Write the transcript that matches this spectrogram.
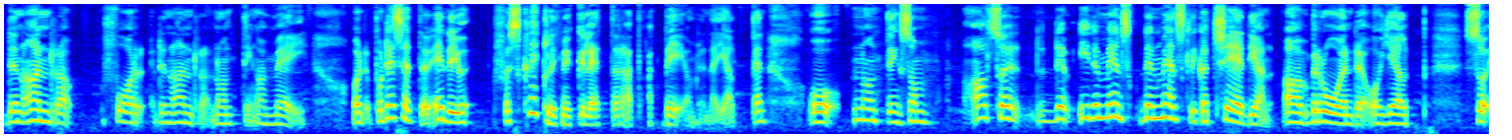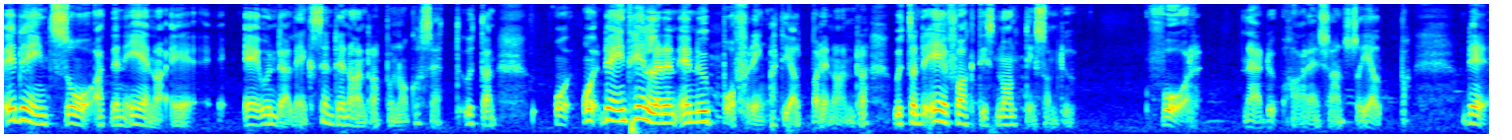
den andra, får den andra någonting av mig. Och på det sättet är det ju förskräckligt mycket lättare att, att be om den där hjälpen. Och någonting som Alltså i den, mäns den mänskliga kedjan av beroende och hjälp så är det inte så att den ena är, är underlägsen den andra på något sätt. Utan, och, och det är inte heller en, en uppoffring att hjälpa den andra utan det är faktiskt någonting som du får när du har en chans att hjälpa. Det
